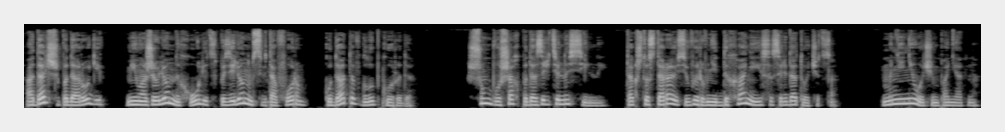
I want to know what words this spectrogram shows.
А дальше по дороге, мимо оживленных улиц, по зеленым светофорам, куда-то вглубь города. Шум в ушах подозрительно сильный, так что стараюсь выровнять дыхание и сосредоточиться. Мне не очень понятно,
